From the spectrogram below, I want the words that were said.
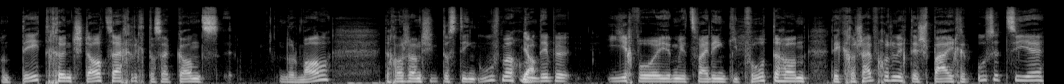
Und dort könntest du tatsächlich, das ist ganz normal, da kannst du anscheinend das Ding aufmachen Ja. und eben ich, wo irgendwie zwei linke Pfoten habe, dort kannst du einfach wahrscheinlich den Speicher rausziehen,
